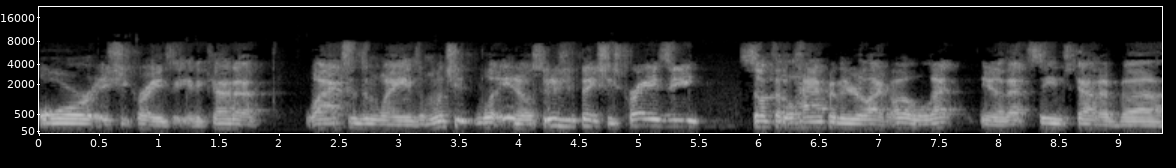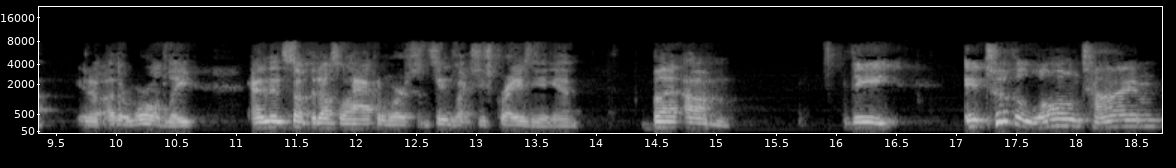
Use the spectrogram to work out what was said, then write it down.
or is she crazy? And it kind of waxes and wanes. And once you, you know, as soon as you think she's crazy, something will happen, and you're like, oh, well, that you know, that seems kind of uh, you know otherworldly. And then something else will happen where it seems like she's crazy again. But um, the it took a long time,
